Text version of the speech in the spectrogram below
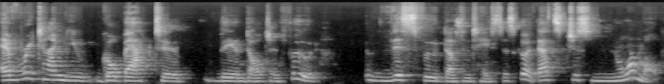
every time you go back to the indulgent food, this food doesn't taste as good. That's just normal.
